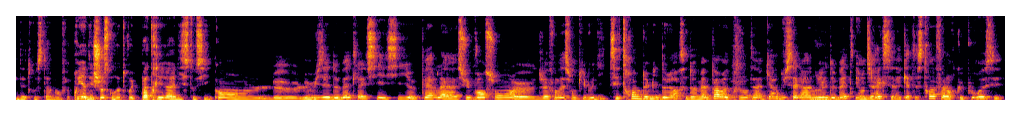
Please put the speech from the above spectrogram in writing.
d'être stables en fait. Après il y a des choses qu'on a trouvé pas très réalistes aussi. Quand le, le musée de Beth, là, ici, euh, perd la subvention euh, de la fondation Peabody, c'est 32 000 dollars, ça doit même pas représenter un quart du salaire annuel de Beth, et on dirait que c'est la catastrophe, alors que pour eux c'est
